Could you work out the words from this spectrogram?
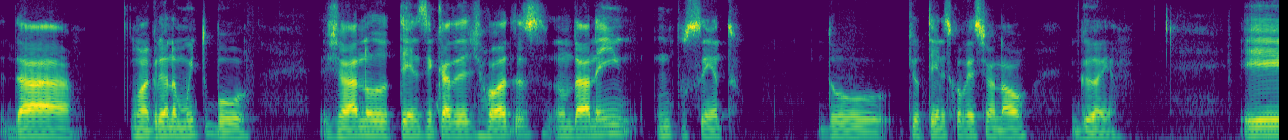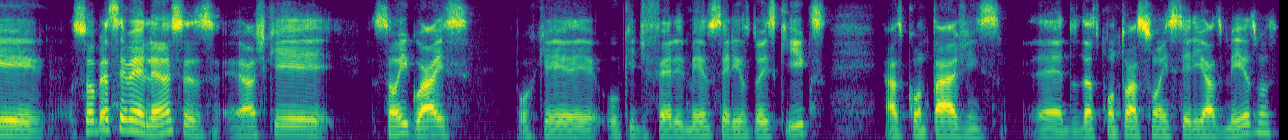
dá uma grana muito boa. Já no tênis em cadeira de rodas, não dá nem 1% do que o tênis convencional ganha. E sobre as semelhanças, eu acho que são iguais porque o que difere mesmo seria os dois kicks, as contagens é, das pontuações seriam as mesmas,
